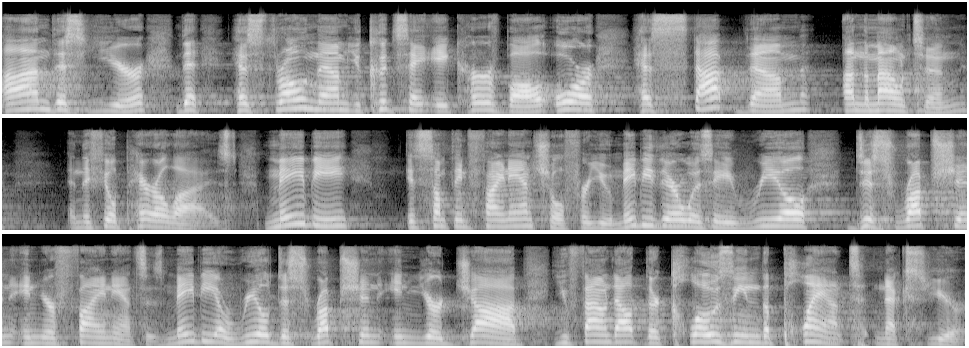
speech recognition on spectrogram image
on this year that has thrown them, you could say, a curveball or has stopped them on the mountain and they feel paralyzed. Maybe it's something financial for you. Maybe there was a real disruption in your finances. Maybe a real disruption in your job. You found out they're closing the plant next year.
